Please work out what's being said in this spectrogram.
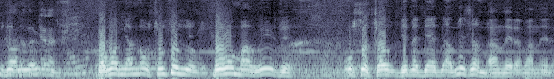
bu demeleri. gene düştü. Babam yanına oturdu. Babam ağlıyordu. Usta çal deme beğendi anlıyorsan mı? Anlayırım, anlayırım.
